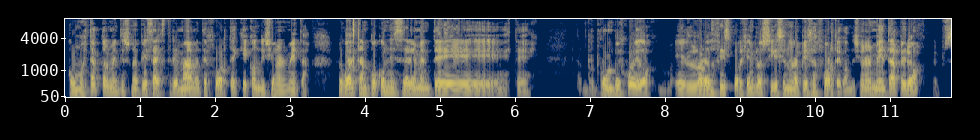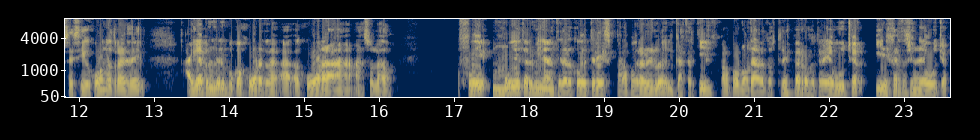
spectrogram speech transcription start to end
Como está actualmente, es una pieza extremadamente fuerte que condiciona el meta, lo cual tampoco es necesariamente este, rompe el juego. El Lord of Fist, por ejemplo, sigue siendo una pieza fuerte, condiciona el meta, pero se sigue jugando a través de él. Hay que aprender un poco a jugar a, jugar a, a solado. Fue muy determinante el arco de 3 para poder abrirlo, el caster kill, para poder matar a los tres perros que traía Butcher y dejar estacionar a Butcher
